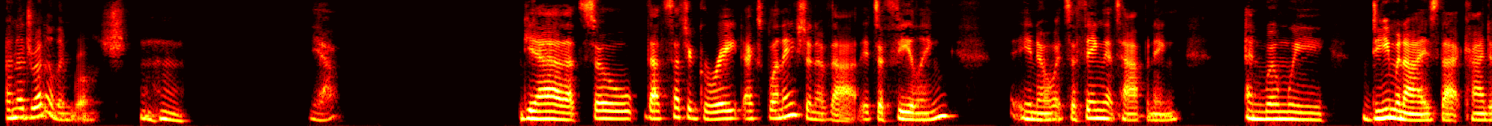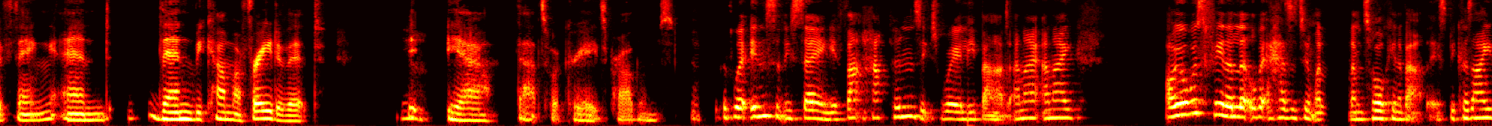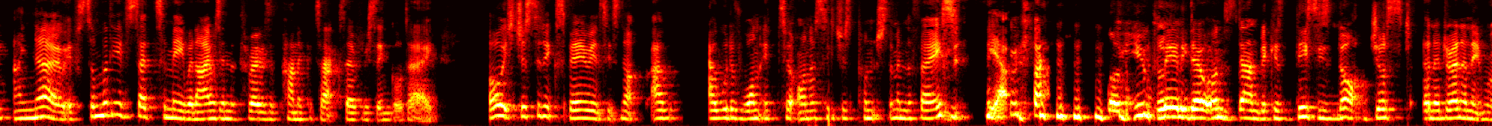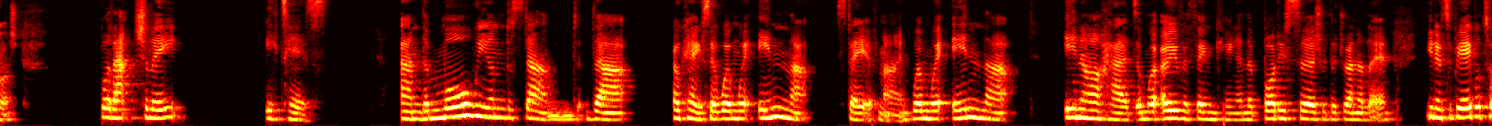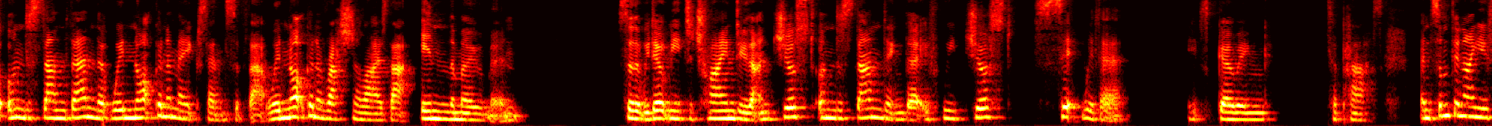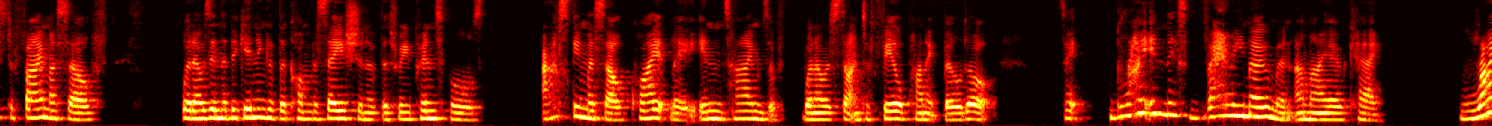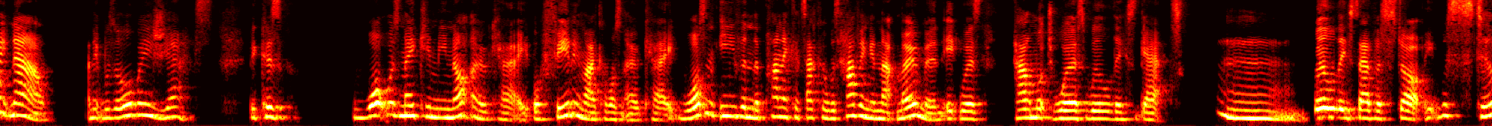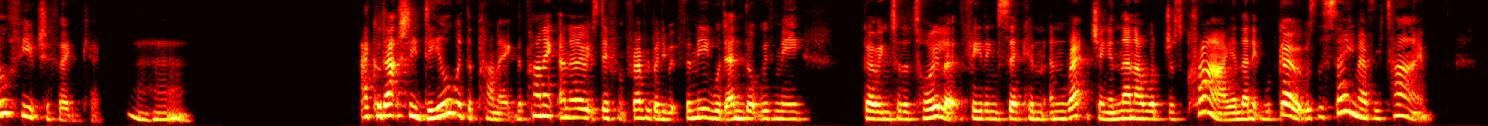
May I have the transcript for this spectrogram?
an adrenaline rush. Mm-hmm. Yeah. Yeah, that's so, that's such a great explanation of that. It's a feeling, you know, it's a thing that's happening. And when we demonize that kind of thing and then become afraid of it, yeah. It, yeah. that's what creates problems. Because we're instantly saying if that happens it's really bad. And i and i i always feel a little bit hesitant when i'm talking about this because i i know if somebody had said to me when i was in the throes of panic attacks every single day oh it's just an experience. It's not i I would have wanted to honestly just punch them in the face. Yeah. well, you clearly don't understand because this is not just an adrenaline rush. But actually, it is. And the more we understand that, okay, so when we're in that state of mind, when we're in that in our heads and we're overthinking and the body surge with adrenaline, you know, to be able to understand then that we're not going to make sense of that. We're not going to rationalize that in the moment so that we don't need to try and do that. And just understanding that if we just sit with it, it's going to pass. And something I used to find myself when I was in the beginning of the conversation of the three principles, asking myself quietly in times of when I was starting to feel panic build up, say, right in this very moment, am I okay? Right now. And it was always yes, because what was making me not okay or feeling like I wasn't okay wasn't even the panic attack I was having in that moment. It was how much worse will this get? Mm. Will this ever stop? It was still future thinking. Mm-hmm. I could actually deal with the panic. The panic, I know it's different for everybody, but for me, would end up with me going to the toilet, feeling sick and, and retching, and then I would just cry and then it would go. It was the same every time.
